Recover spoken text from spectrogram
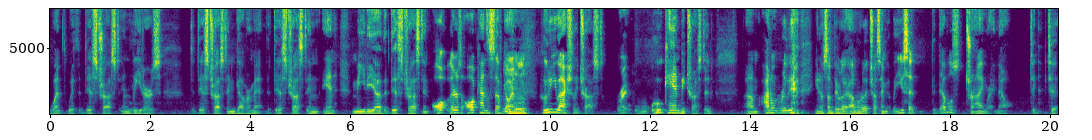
With with the distrust in leaders, the distrust in government, the distrust in in media, the distrust in all. There's all kinds of stuff going. Mhm. Who do you actually trust? Right. Wh- Who can be trusted? Um, I don't really, you know, some people are like, I don't really trust him. But you said the devil's trying right now to to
